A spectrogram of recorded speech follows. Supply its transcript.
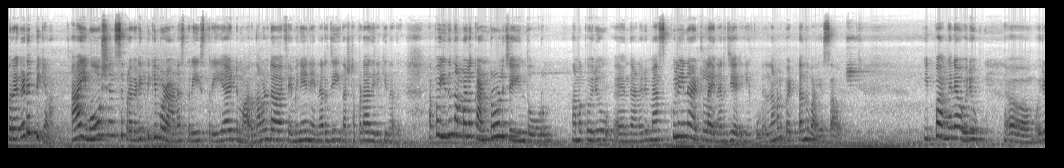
പ്രകടിപ്പിക്കണം. ആ ഇമോഷൻസ് പ്രകടിപ്പിക്കുമ്പോഴാണ് സ്ത്രീ സ്ത്രീയായിട്ട് മാറുന്നത്. നമ്മളുടെ ആ ഫെമിനൈൻ എനർജി നഷ്ടപ്പെടാതിരിക്കുന്നത്. അപ്പോൾ ഇത് നമ്മൾ കൺട്രോൾ ചെയ്യും തോറും നമുക്കൊരു എന്താണ് ഒരു മാസ്കുലീൻ ആയിട്ടുള്ള എനർജി ആയിരിക്കും കൂടുതൽ. നമ്മൾ പെട്ടെന്ന് വയസ്സാവും. ഇപ്പോൾ അങ്ങനെ ഒരു ഒരു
